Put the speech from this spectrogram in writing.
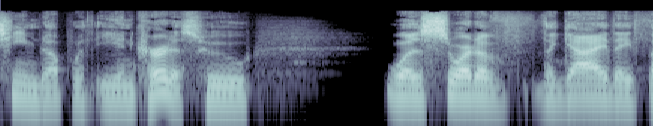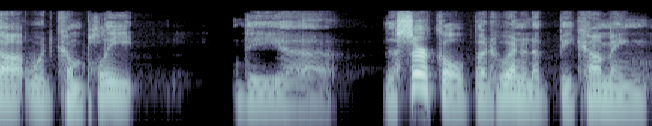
teamed up with Ian Curtis, who was sort of the guy they thought would complete the uh, the circle, but who ended up becoming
